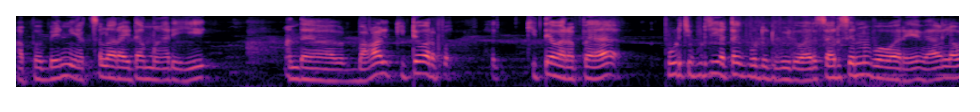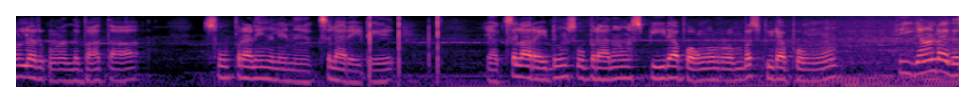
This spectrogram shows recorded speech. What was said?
அப்போ பென் எக்ஸலரைட்டாக மாறி அந்த பால் கிட்டே வரப்போ கிட்டே வரப்போ பிடிச்சி பிடிச்சி எட்டக்கு போட்டுட்டு போயிடுவார். சரு போவார். வேறு லெவலில் இருக்கும். அந்த பார்த்தா சூப்பரான என்ன எக்ஸலாரேட்டு எக்ஸலாரேட்டும் சூப்பராக தான். ஸ்பீடாக போகும் ரொம்ப ஸ்பீடாக போகும் ஏன்டா இதை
